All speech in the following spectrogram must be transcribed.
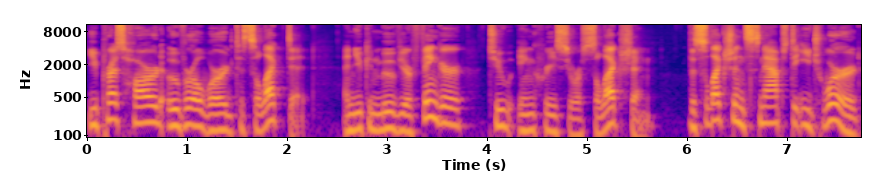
you press hard over a word to select it, and you can move your finger to increase your selection. The selection snaps to each word,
